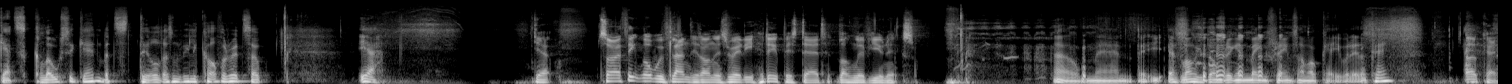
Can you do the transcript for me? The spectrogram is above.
gets close again but still doesn't really cover it so yeah Yeah. So I think what we've landed on is really Hadoop is dead. Long live Unix. Oh man! As long as you don't bring in mainframes, I'm okay with it. Okay. Okay.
